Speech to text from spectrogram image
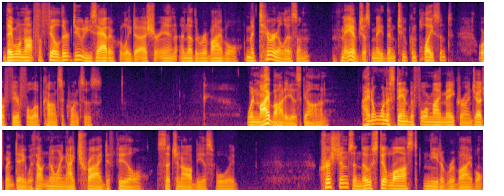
They will not fulfill their duties adequately to usher in another revival. Materialism may have just made them too complacent or fearful of consequences. When my body is gone, I don't want to stand before my Maker on Judgment Day without knowing I tried to fill such an obvious void. Christians and those still lost need a revival.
